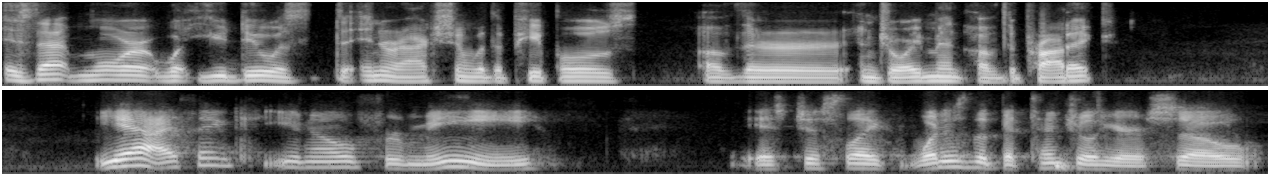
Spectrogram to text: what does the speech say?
is that more what you do is the interaction with the people's of their enjoyment of the product yeah i think you know for me it's just like what is the potential here? So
